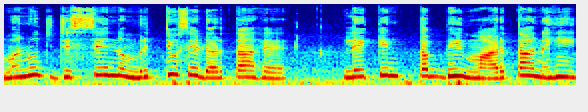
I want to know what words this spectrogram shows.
मनुज जिससे न मृत्यु से डरता है, लेकिन तब भी मारता नहीं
